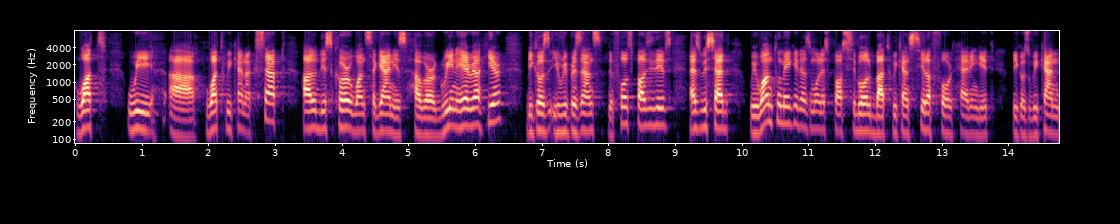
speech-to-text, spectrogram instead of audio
What we, uh, what we can accept out of this curve, once again, is our green area here, because it represents the false positives. As we said, we want to make it as small as possible, but we can still afford having it because we can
